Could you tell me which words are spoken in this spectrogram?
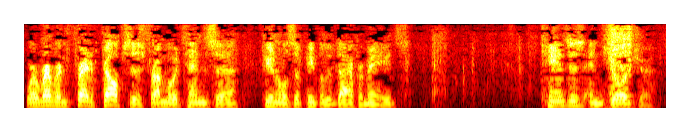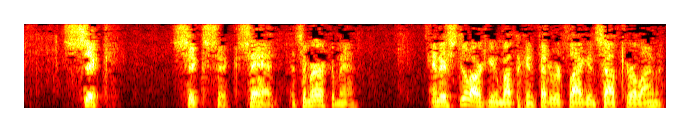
where Reverend Fred Phelps is from, who attends uh, funerals of people who die from AIDS. Kansas and Georgia. Sick. Sick, sick. Sad. It's America, man. And they're still arguing about the Confederate flag in South Carolina.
